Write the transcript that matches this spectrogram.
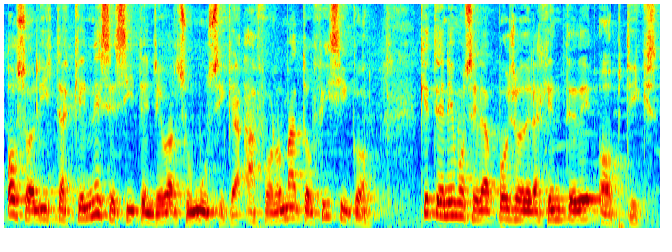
o solistas que necesiten llevar su música a formato físico que tenemos el apoyo de la gente de Optics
